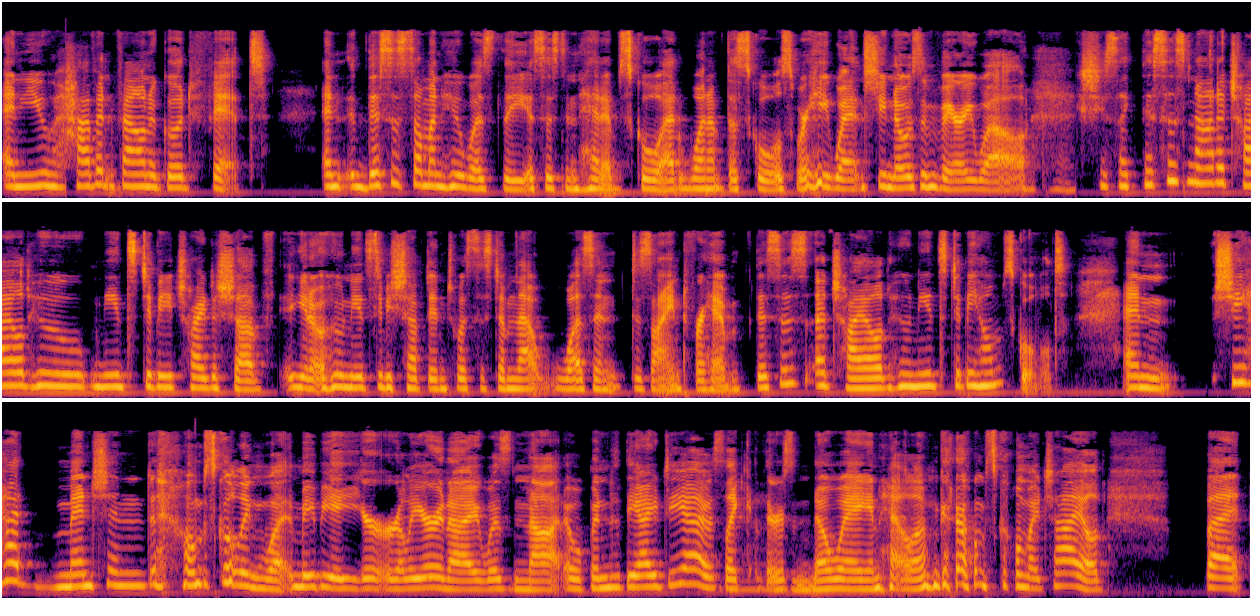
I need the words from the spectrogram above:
and you haven't found a good fit, and this is someone who was the assistant head of school at one of the schools where he went. She knows him very well. Okay. She's like, this is not a child who needs to be tried to shove, you know, who needs to be shoved into a system that wasn't designed for him. This is a child who needs to be homeschooled. And she had mentioned homeschooling what maybe a year earlier and I was not open to the idea. I was like there's no way in hell I'm going to homeschool my child. But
